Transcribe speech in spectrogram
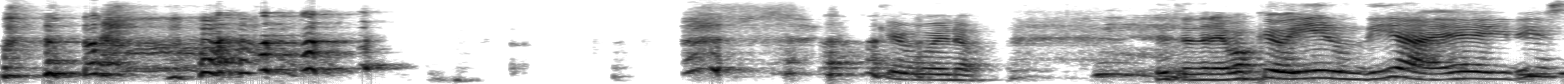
Qué bueno. Te tendremos que oír un día, ¿eh, Iris?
